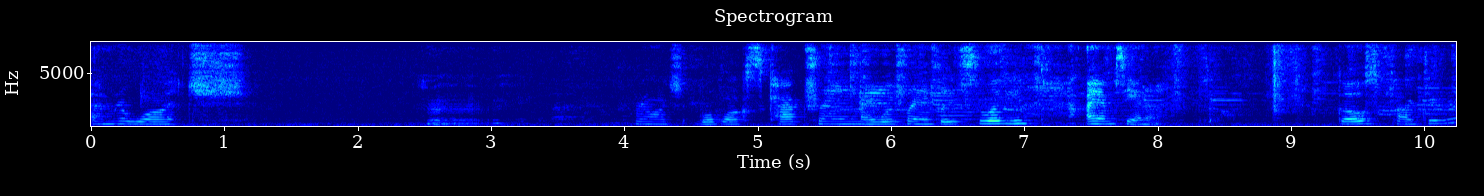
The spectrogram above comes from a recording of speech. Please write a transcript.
I'm gonna watch. Hmm. I'm gonna watch Roblox capturing my boyfriend and Felix Levy. I am Santa. So go subscribe to her.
